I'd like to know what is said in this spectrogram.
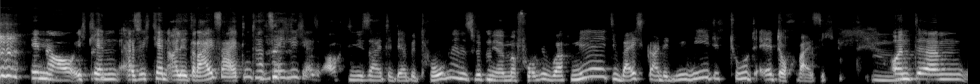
genau, ich kenne also ich kenne alle drei Seiten tatsächlich, also auch die Seite der Betrogenen. Es wird mir immer vorgeworfen, nee, du weißt gar nicht, wie weh das tut. Äh, doch weiß ich. Mhm. Und ähm,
